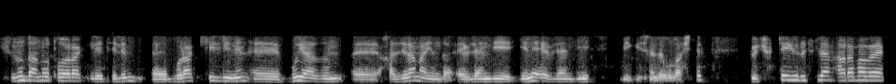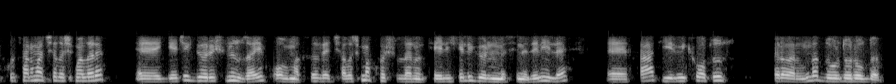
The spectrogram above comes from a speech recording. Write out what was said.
şunu da not olarak iletelim. E, Burak Kilci'nin e, bu yazın e, Haziran ayında evlendiği, yeni evlendiği bilgisine de ulaştık. Göçükte yürütülen arama ve kurtarma çalışmaları e, gece görüşünün zayıf olması ve çalışma koşullarının tehlikeli görülmesi nedeniyle e, saat 22.30 sıralarında durduruldu.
